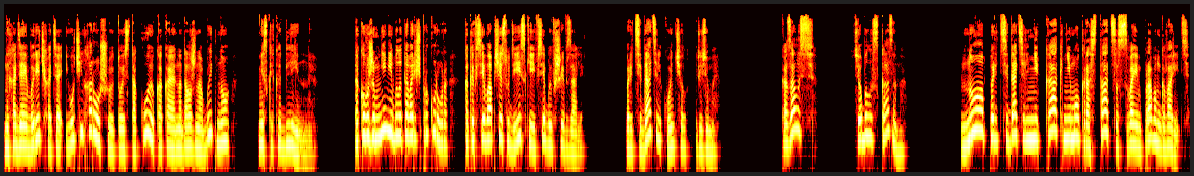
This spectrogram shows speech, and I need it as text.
находя его речь хотя и очень хорошую, то есть такую, какая она должна быть, но несколько длинную. Такого же мнения было товарищ прокурора, как и все вообще судейские и все бывшие в зале. Председатель кончил резюме. Казалось, все было сказано. Но председатель никак не мог расстаться с своим правом говорить.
